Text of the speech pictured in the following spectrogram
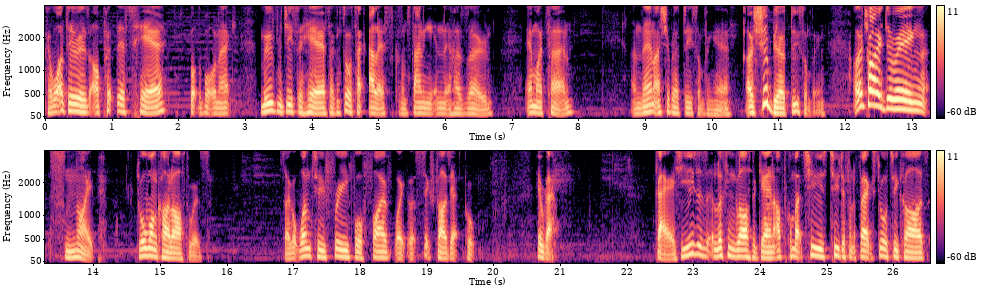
Okay, what I'll do is I'll put this here, got the bottleneck, move Medusa here so I can still attack Alice because I'm standing in her zone. In my turn. And then I should be able to do something here. I should be able to do something. I'm going to try doing Snipe. Draw one card afterwards. So I got one, two, three, four, five. Wait, got six cards. Yeah, cool. Here we go. Okay, she uses Looking Glass again. After combat, choose two different effects, draw two cards.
